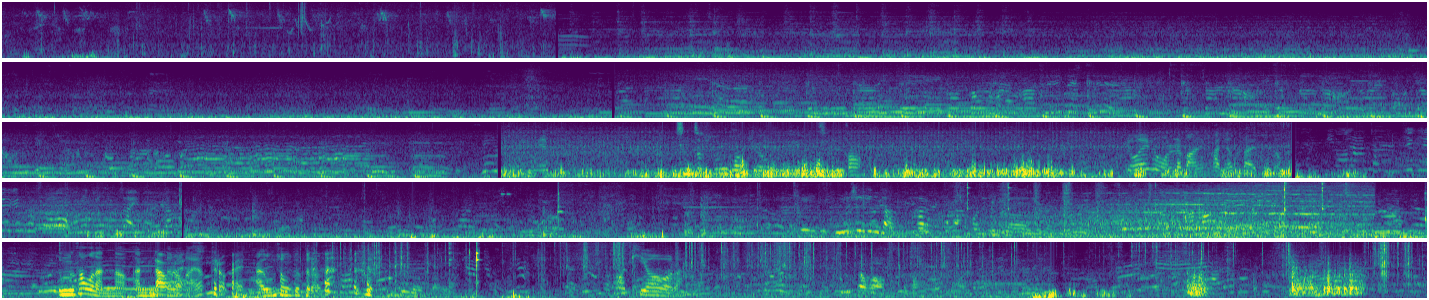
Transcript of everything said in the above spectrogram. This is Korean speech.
진짜 좋은 것 같아요. 여기 진짜. 여행을 원래 많이 다녔다 했죠. 음성은 안, 나, 안 들어가요? 들어가요. 아 음성도 들어가? 아 귀여워라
